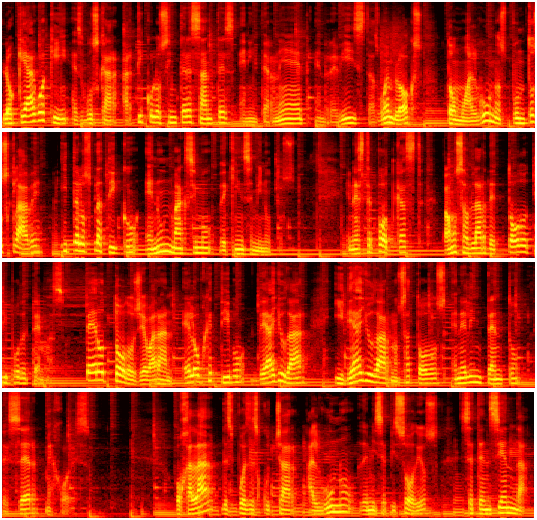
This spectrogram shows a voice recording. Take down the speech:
Lo que hago aquí es buscar artículos interesantes en internet, en revistas o en blogs, tomo algunos puntos clave y te los platico en un máximo de 15 minutos. En este podcast vamos a hablar de todo tipo de temas, pero todos llevarán el objetivo de ayudar y de ayudarnos a todos en el intento de ser mejores. Ojalá después de escuchar alguno de mis episodios se te encienda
